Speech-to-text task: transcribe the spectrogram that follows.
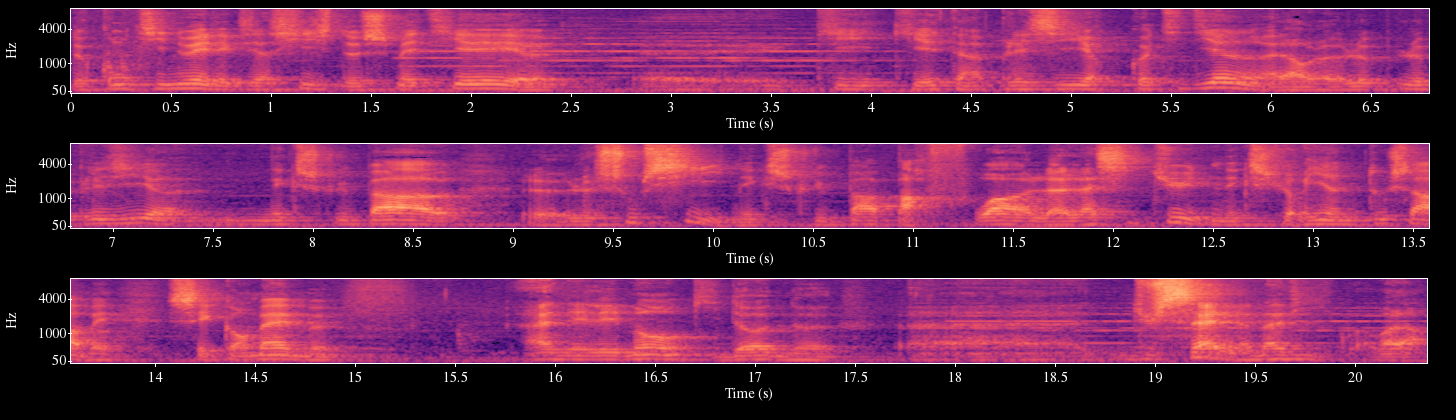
de continuer l'exercice de ce métier euh, euh, qui, qui, est un plaisir quotidien. Alors, le, plaisir n'exclut pas le, souci n'exclut pas parfois la lassitude, n'exclut rien de tout ça, mais c'est quand même un élément qui donne euh, du sel à ma vie. voilà.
